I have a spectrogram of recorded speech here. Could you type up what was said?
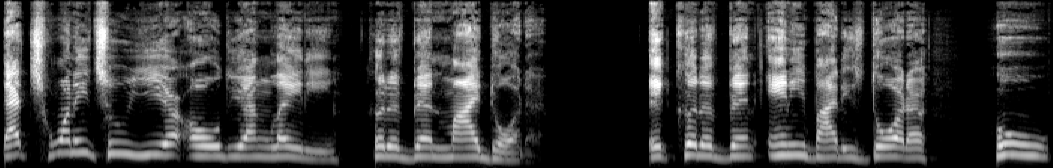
That 22 year old young lady could have been my daughter. It could have been anybody's daughter who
